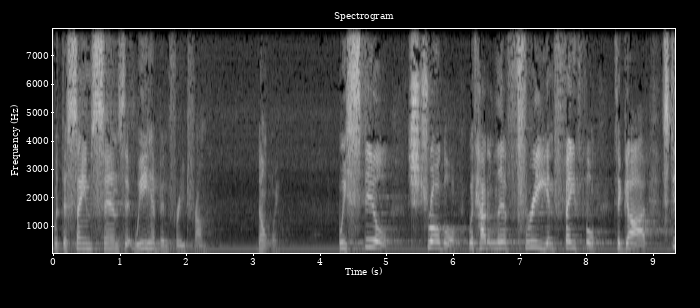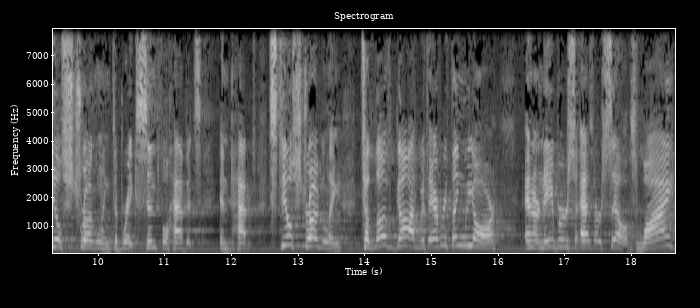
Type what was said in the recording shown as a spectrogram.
with the same sins that we have been freed from, don't we? We still struggle with how to live free and faithful to God, still struggling to break sinful habits and patterns, still struggling to love God with everything we are and our neighbors as ourselves. Why?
